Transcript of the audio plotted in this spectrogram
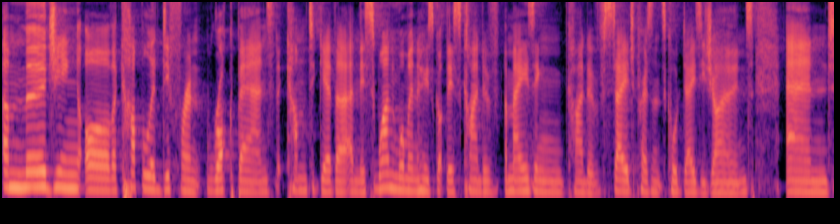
a merging of a couple of different rock bands that come together, and this one woman who's got this kind of amazing kind of stage presence called Daisy Jones, and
